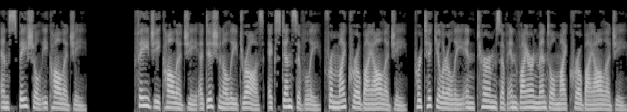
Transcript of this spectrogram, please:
and spatial ecology. Phage ecology additionally draws extensively from microbiology, particularly in terms of environmental microbiology,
